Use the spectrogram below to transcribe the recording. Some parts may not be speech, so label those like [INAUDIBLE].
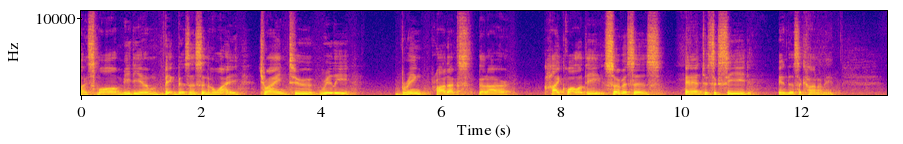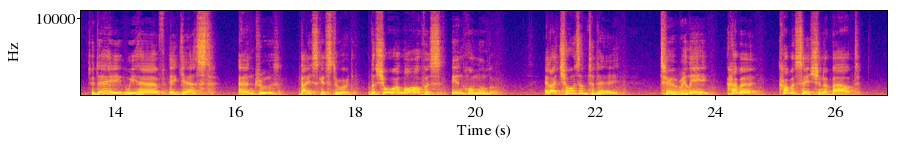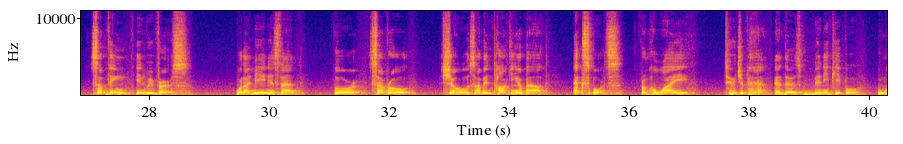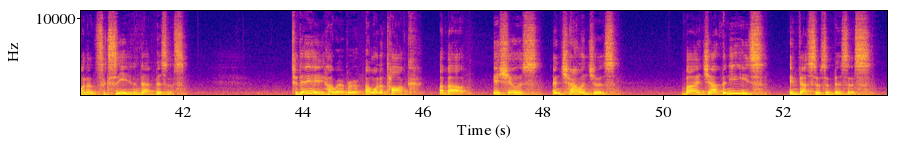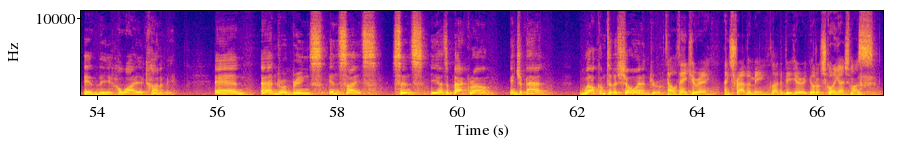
by small, medium, big business in Hawaii trying to really bring products that are high quality services and to succeed in this economy. Today we have a guest, Andrew Daisuke Stewart, the Showa Law Office in Honolulu. And I chose him today to really have a conversation about something in reverse. What I mean is that for several shows, I've been talking about exports from Hawaii to Japan. And there's many people who want to succeed in that business. Today, however, I want to talk about issues and challenges by Japanese investors in business in the Hawaii economy. And Andrew brings insights since he has a background in Japan. Welcome to the show, Andrew. Oh, thank you, Ray. Thanks for having me. Glad to be here. Yoroshiku onegaishimasu. [LAUGHS]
